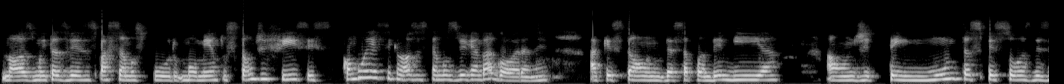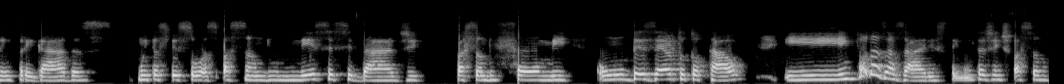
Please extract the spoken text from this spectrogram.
Nós muitas vezes passamos por momentos tão difíceis como esse que nós estamos vivendo agora, né? A questão dessa pandemia, onde tem muitas pessoas desempregadas, muitas pessoas passando necessidade, passando fome, um deserto total e em todas as áreas tem muita gente passando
